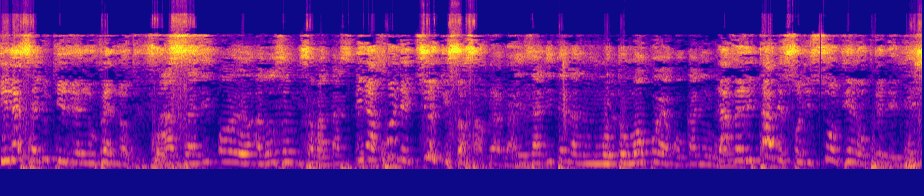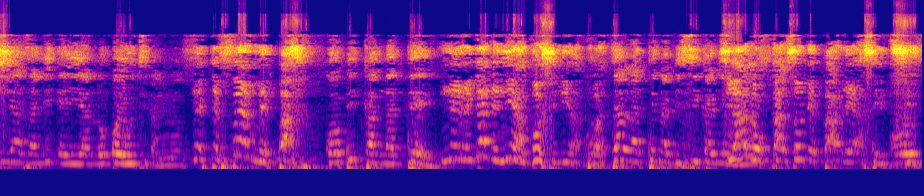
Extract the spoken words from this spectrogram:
Il est celui qui renouvelle notre force. Il n'y a point de Dieu qui soit semblable à lui. La véritable solution vient auprès de lui. Ne te ferme pas. Ne regarde ni à gauche ni à droite. Tu as l'occasion de parler à ses dieux.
